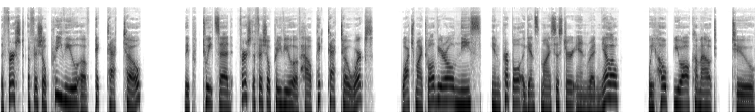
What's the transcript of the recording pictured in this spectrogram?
the first official preview of Pick Tac Toe. The p- tweet said, First official preview of how PicTacToe works. Watch my 12 year old niece in purple against my sister in red and yellow. We hope you all come out to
